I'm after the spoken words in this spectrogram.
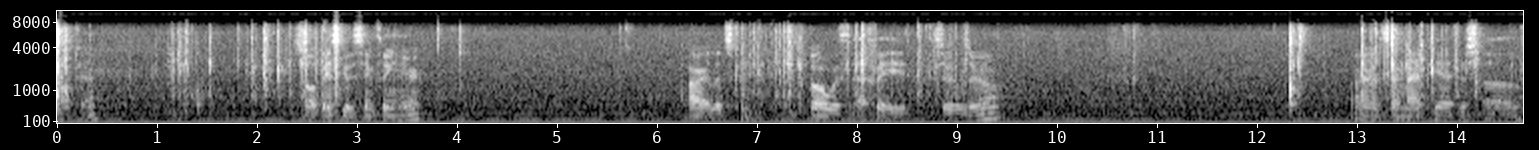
Okay. So basically the same thing here. Alright, let's go with FA00. Alright, let's set an IP address of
